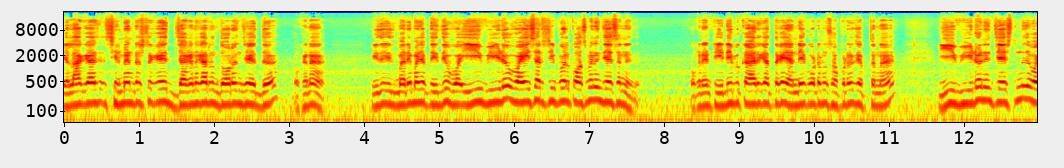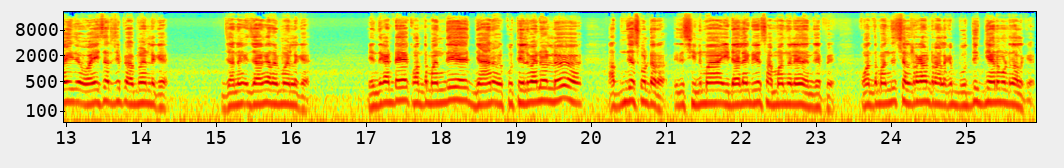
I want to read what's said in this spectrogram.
ఇలాగ సినిమా ఇండస్ట్రీకి జగన్ గారిని దూరం చేయొద్దు ఓకేనా? ఇది ఇది మరీ మరి చెప్తా. ఇది వై- ఈ వీడియో వైఎస్ఆర్సీపీ వాళ్ళ కోసమే నేను చేశాను ఇది. ఒక నేను టీడీపీ కార్యకర్తగా ఎన్డీ కూటమి సపోర్టర్గా చెప్తున్నా. ఈ వీడియో నేను చేస్తుంది వై వైఎస్ఆర్సీపీ అభిమానులకే జన జగన్ అభిమానులకి. అభిమానులకే ఎందుకంటే కొంతమంది జ్ఞాన తెలివైన వాళ్ళు అర్థం చేసుకుంటారు. ఇది సినిమా ఈ డైలాగ్ దీనికి సంబంధం లేదని చెప్పి. కొంతమంది చిల్లరగా ఉంటారు వాళ్ళకి బుద్ధి జ్ఞానం ఉండదు వాళ్ళకి.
